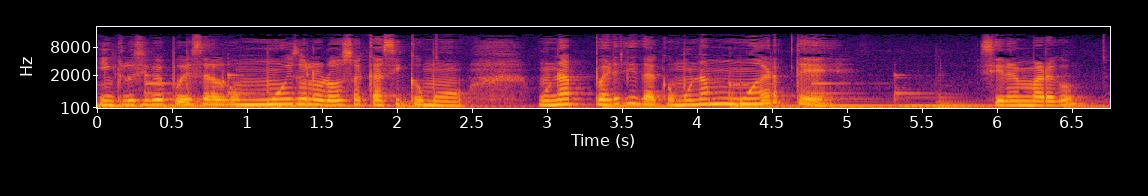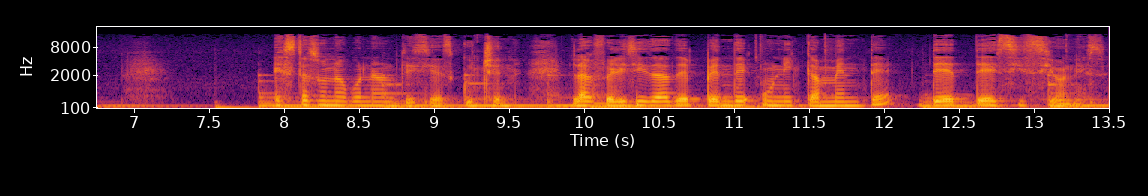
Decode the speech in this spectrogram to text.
Inclusive puede ser algo muy doloroso, casi como una pérdida, como una muerte. Sin embargo, esta es una buena noticia, escuchen. La felicidad depende únicamente de decisiones.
